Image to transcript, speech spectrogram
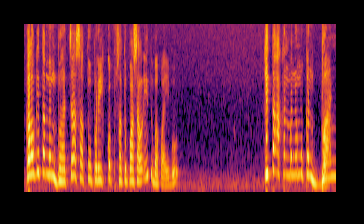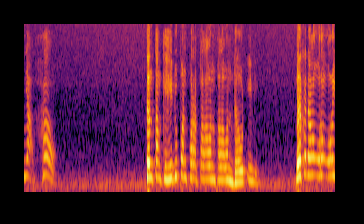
Kalau kita membaca satu perikop, satu pasal itu Bapak Ibu, kita akan menemukan banyak hal tentang kehidupan para pahlawan-pahlawan Daud ini. Mereka adalah orang-orang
